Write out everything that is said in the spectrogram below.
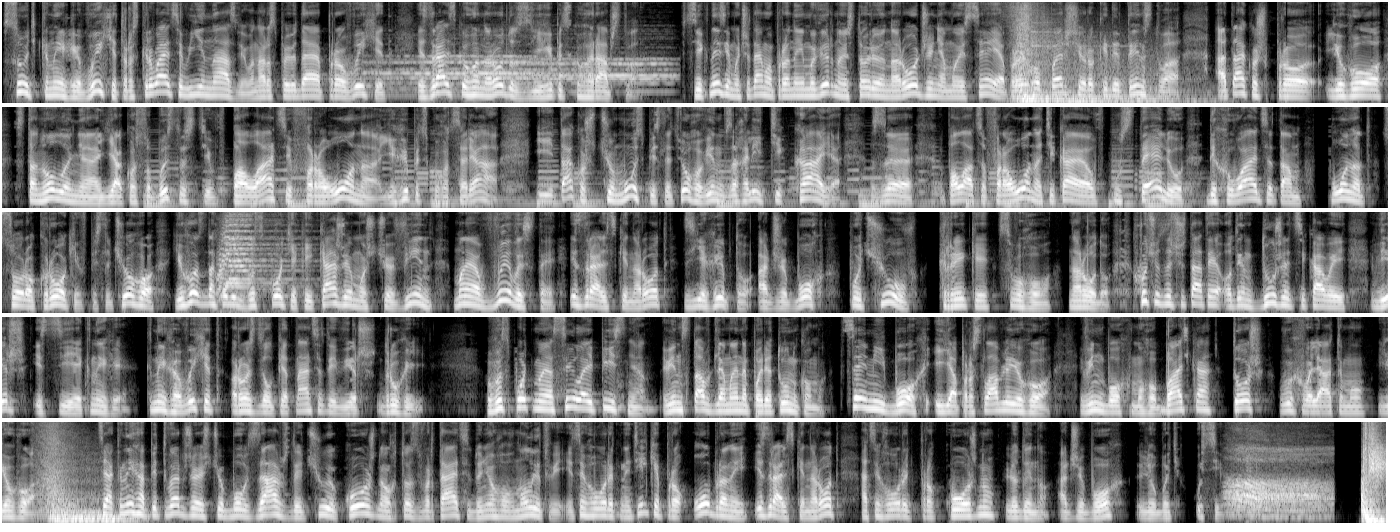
Суть книги Вихід розкривається в її назві. Вона розповідає про вихід ізраїльського народу з єгипетського рабства. Цій книзі ми читаємо про неймовірну історію народження Моїсея, про його перші роки дитинства, а також про його становлення як особистості в палаці фараона, єгипетського царя. І також чомусь після цього він взагалі тікає з палацу фараона, тікає в пустелю, де ховається там понад 40 років, після чого його знаходить Господь, який каже йому, що він має вивести ізраїльський народ з Єгипту, адже Бог почув крики свого народу. Хочу зачитати один дуже цікавий вірш із цієї книги. Книга Вихід, розділ 15, вірш 2. Господь моя сила і пісня. Він став для мене порятунком. Це мій Бог, і я прославлю його. Він Бог мого батька, тож вихвалятиму його. Ця книга підтверджує, що Бог завжди чує кожного, хто звертається до нього в молитві, і це говорить не тільки про обраний ізраїльський народ, а це говорить про кожну людину, адже Бог любить усіх.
